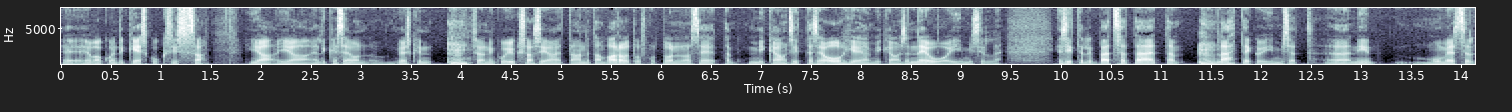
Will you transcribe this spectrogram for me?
e, evakuointikeskuksissa. Ja, ja, eli se on myöskin se on niin kuin yksi asia, että annetaan varoitus, mutta toinen on se, että mikä on sitten se ohje ja mikä on se neuvo ihmisille. Ja sitten ylipäätään tämä, että lähteekö ihmiset, niin mun mielestä se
